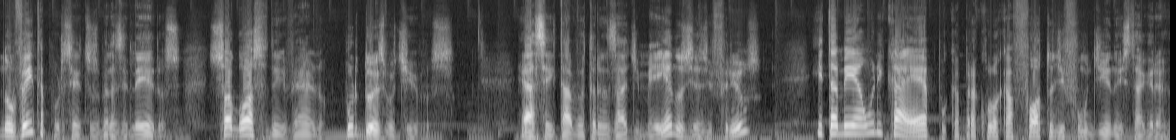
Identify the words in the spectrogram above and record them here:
90% dos brasileiros só gostam do inverno por dois motivos. É aceitável transar de meia nos dias de frios e também é a única época para colocar foto de fundir no Instagram.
